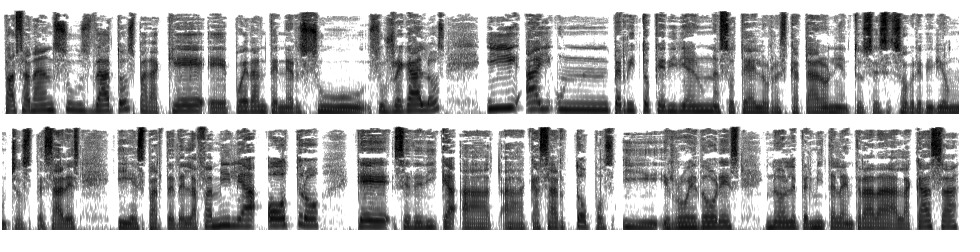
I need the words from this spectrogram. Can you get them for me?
pasarán sus datos para que eh, puedan tener sus regalos. Y hay un perrito que vivía en una azotea y lo rescataron y entonces sobrevivió muchos pesares y es parte de la familia. Otro que se dedica a, cazar topos y, roedores, no le permite la entrada a la casa.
